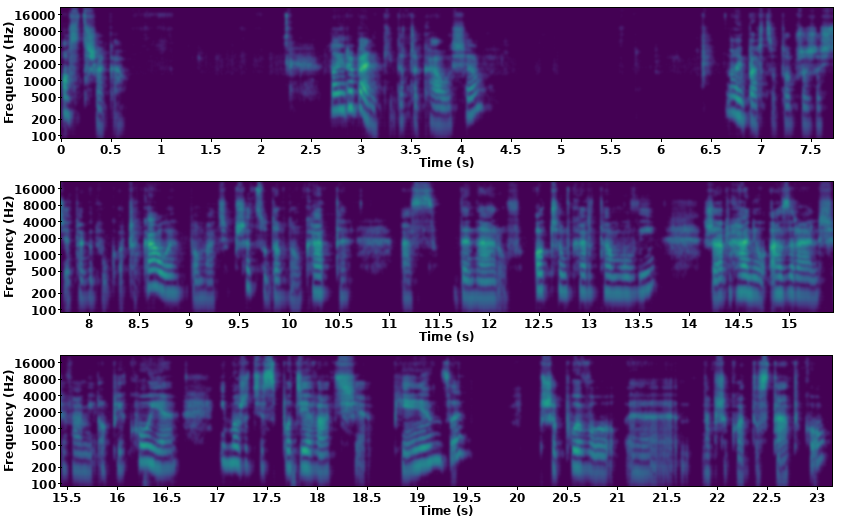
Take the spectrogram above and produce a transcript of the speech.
ostrzega. No i rybenki doczekały się. No i bardzo dobrze, żeście tak długo czekały, bo macie przecudowną kartę As denarów. O czym karta mówi? Że Archanioł Azrael się Wami opiekuje i możecie spodziewać się pieniędzy, przypływu yy, na przykład dostatku,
